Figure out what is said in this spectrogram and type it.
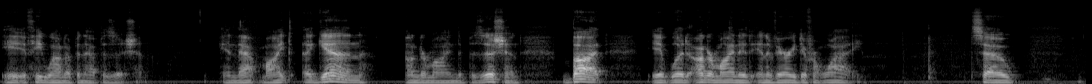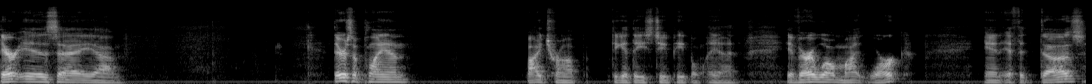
if he wound up in that position. And that might, again, undermine the position, but it would undermine it in a very different way. So there is a. Um, there's a plan by Trump to get these two people in. It very well might work. And if it does,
